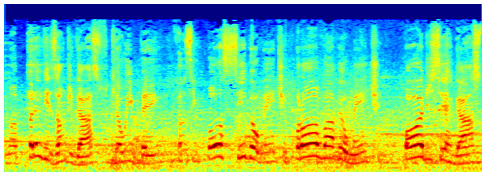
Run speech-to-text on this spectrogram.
uma previsão de gasto, que é o empenho. Então assim, possivelmente, provavelmente, pode ser gasto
